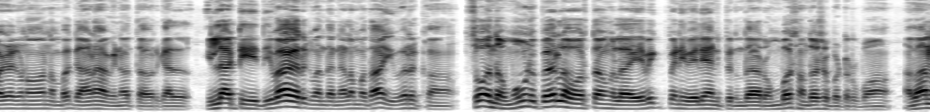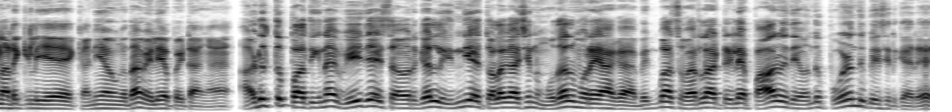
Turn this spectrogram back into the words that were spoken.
பழகணும் நம்ம கானா வினோத் அவர்கள். இல்லாட்டி திவாகருக்கு வந்த நிலைமை தான் இவருக்கும். ஸோ இந்த மூணு பேர்ல ஒருத்தவங்கள எவிக்ட் பண்ணி வெளியே அனுப்பியிருந்தா ரொம்ப சந்தோஷப்பட்டிருப்போம். அதான் நடக்கலையே கனி அவங்க தான் வெளியே போயிட்டாங்க. அடுத்து பார்த்தீங்கன்னா விஜய்ஸ் அவர்கள் இந்திய தொலைக்காட்சியின் முதல் முறையாக பிக் பாஸ் வரலாற்றிலே பார்வதியை வந்து புகழ்ந்து பேசியிருக்காரு.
